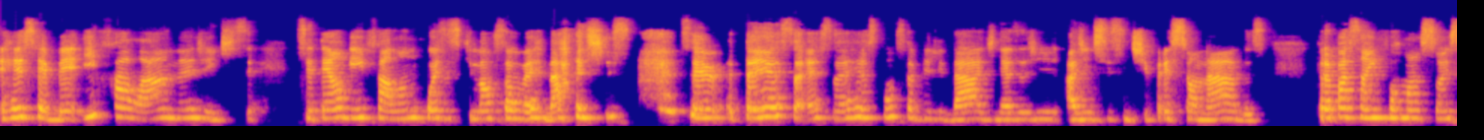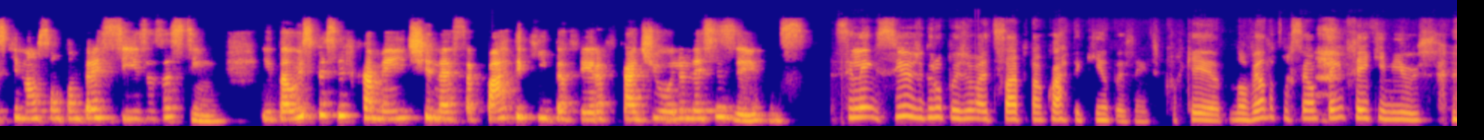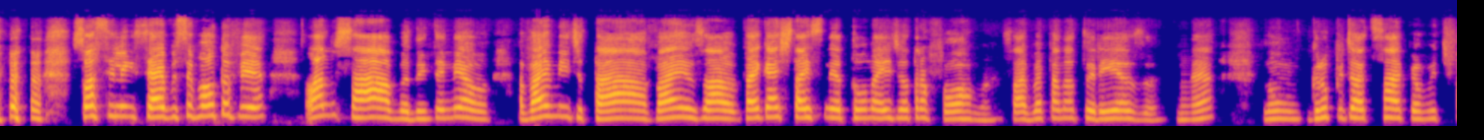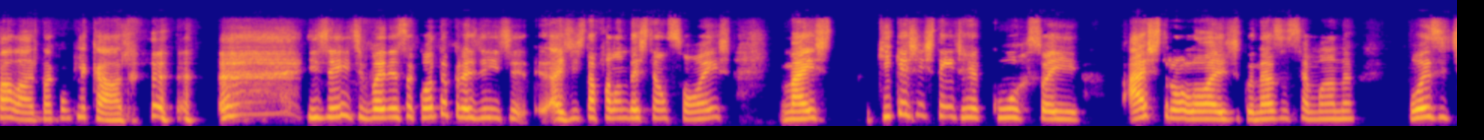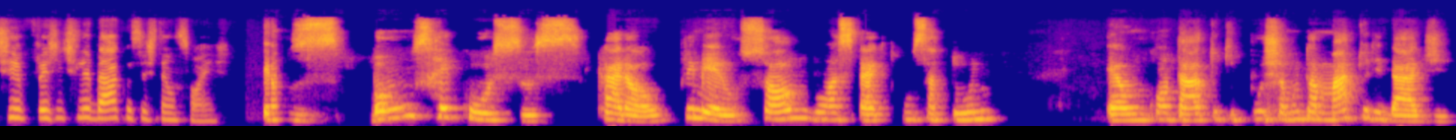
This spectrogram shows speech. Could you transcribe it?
receber e falar, né, gente? Se, se tem alguém falando coisas que não são verdades, você tem essa, essa responsabilidade, né, a gente, a gente se sentir pressionadas para passar informações que não são tão precisas assim. Então, especificamente nessa quarta e quinta-feira, ficar de olho nesses erros silencie os grupos de WhatsApp na quarta e quinta, gente, porque 90% tem fake news. Só silenciar e você volta a ver lá no sábado, entendeu? Vai meditar, vai usar, vai gastar esse Netuno aí de outra forma, sabe? Vai para a natureza, né? Num grupo de WhatsApp, eu vou te falar, tá complicado. e, gente, Vanessa, conta pra gente, a gente está falando das tensões, mas o que, que a gente tem de recurso aí astrológico nessa semana positivo para a gente lidar com essas tensões? Temos bons recursos, Carol. Primeiro, o Sol no bom aspecto com Saturno é um contato que puxa muito a maturidade,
